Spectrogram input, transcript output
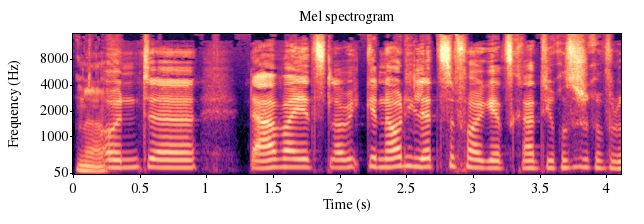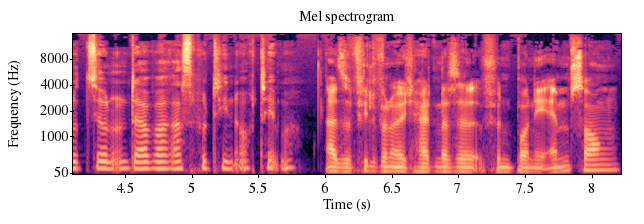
Ja. Und äh, da war jetzt, glaube ich, genau die letzte Folge jetzt gerade die russische Revolution und da war Rasputin auch Thema. Also viele von euch halten das ja für einen Bonnie M-Song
